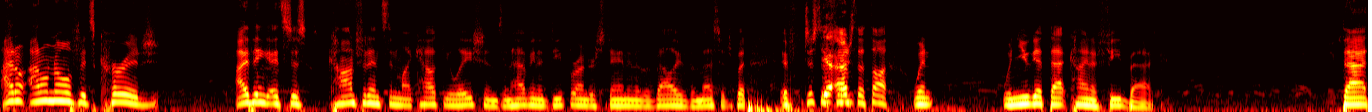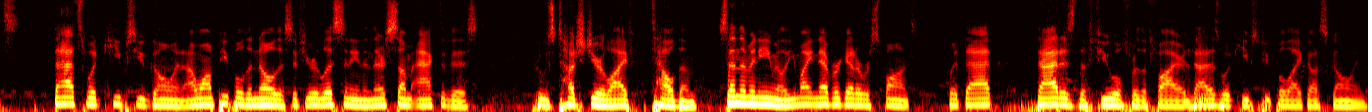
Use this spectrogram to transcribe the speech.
I don't. I don't know if it's courage. I think it's just confidence in my calculations and having a deeper understanding of the value of the message. But if just to Yeah, finish I'm- the thought, when when you get that kind of feedback, that's that's what keeps you going. I want people to know this. If you're listening and there's some activist who's touched your life, tell them. Send them an email. You might never get a response, but that that is the fuel for the fire. That is what keeps people like us going.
